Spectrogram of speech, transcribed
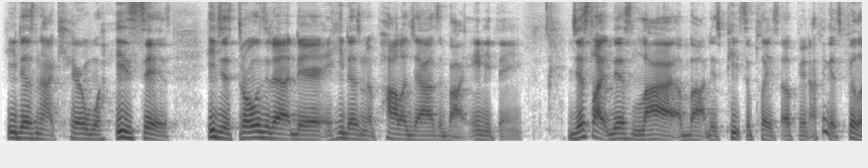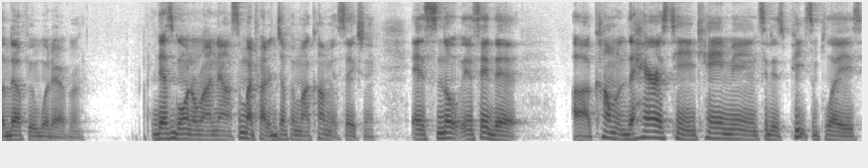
He does not care what he says. He just throws it out there and he doesn't apologize about anything. Just like this lie about this pizza place up in, I think it's Philadelphia, whatever, that's going around now. Somebody tried to jump in my comment section and snow and say that uh, the Harris team came in to this pizza place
